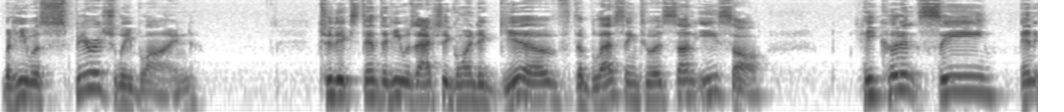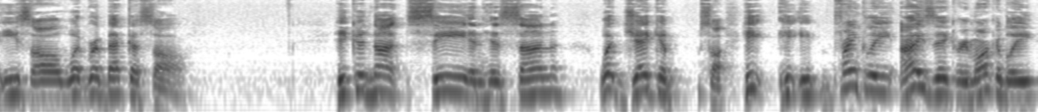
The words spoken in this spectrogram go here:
but he was spiritually blind to the extent that he was actually going to give the blessing to his son Esau. He couldn't see in Esau what Rebekah saw. He could not see in his son what Jacob saw. He, he, he, frankly, Isaac, remarkably,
